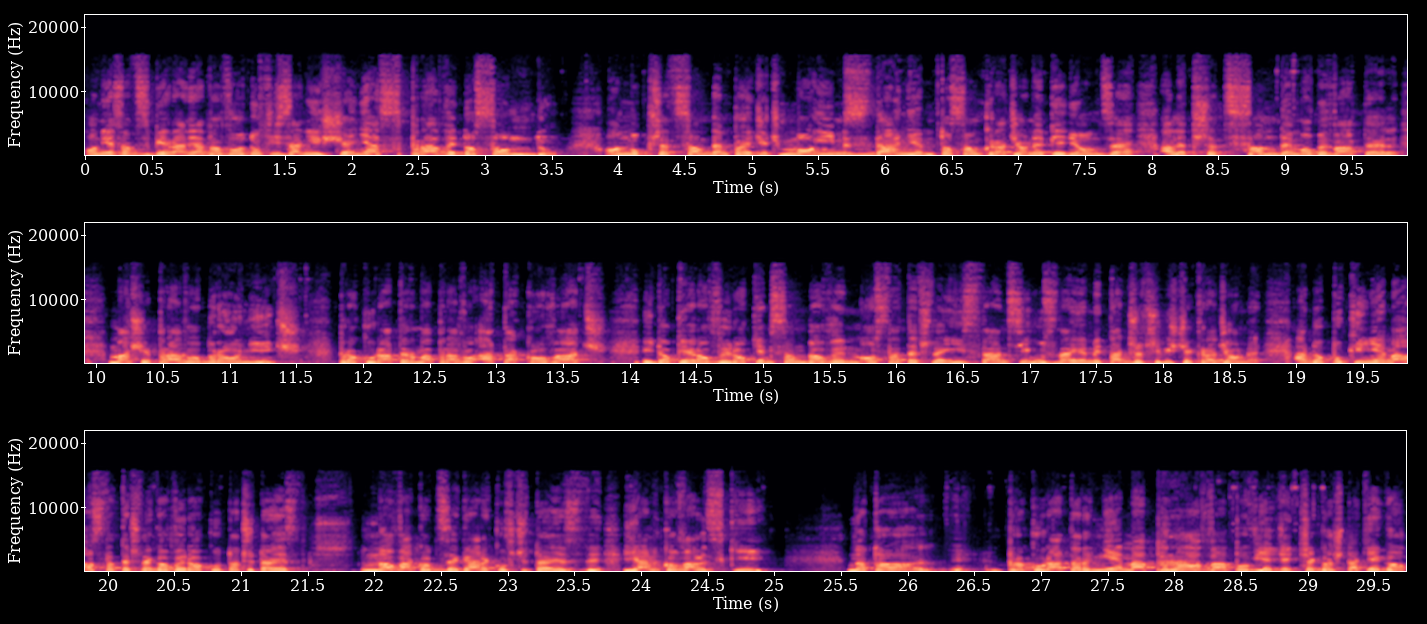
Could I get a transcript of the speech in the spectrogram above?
on jest od zbierania dowodów i zaniesienia sprawy do sądu. On mógł przed sądem powiedzieć, moim zdaniem to są kradzione pieniądze, ale przed sądem obywatel ma się prawo bronić, prokurator ma prawo atakować i dopiero wyrokiem sądowym ostatecznej instancji uznajemy tak rzeczywiście kradzione. A dopóki nie ma ostatecznego wyroku, to czy to jest Nowak od zegarków, czy to jest Jan Kowalski, no to y, prokurator nie ma prawa powiedzieć czegoś takiego,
